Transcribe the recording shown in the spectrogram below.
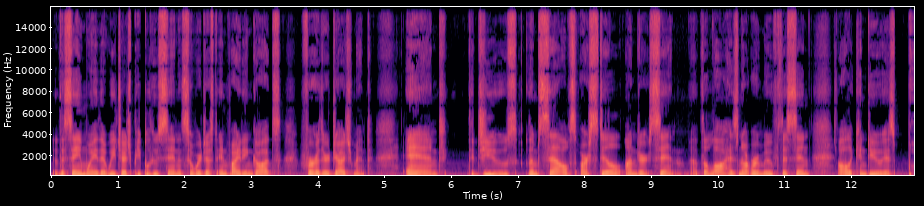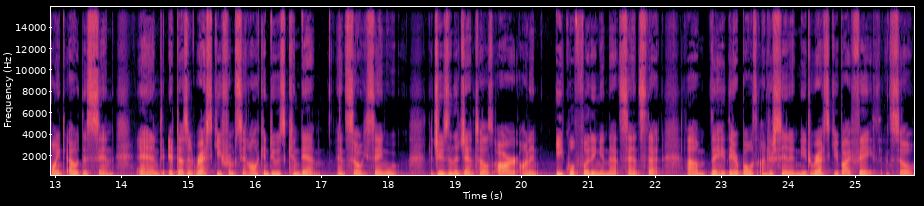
the same way that we judge people who sin. And so we're just inviting God's further judgment. And the Jews themselves are still under sin. Uh, the law has not removed the sin. All it can do is point out the sin, and it doesn't rescue from sin. All it can do is condemn. And so he's saying the Jews and the Gentiles are on an equal footing in that sense that um, they they're both under sin and need rescue by faith. And so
